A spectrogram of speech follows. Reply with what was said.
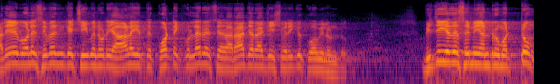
அதே போல் சிவகங்கை சீவனுடைய ஆலயத்து கோட்டைக்குள்ளே ராஜராஜேஸ்வரிக்கு கோவில் உண்டு. விஜயதசமி அன்று மட்டும்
